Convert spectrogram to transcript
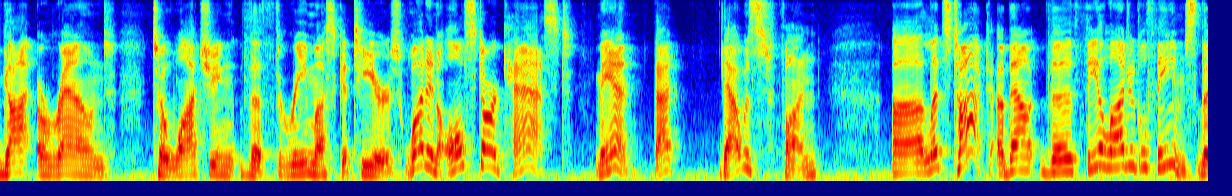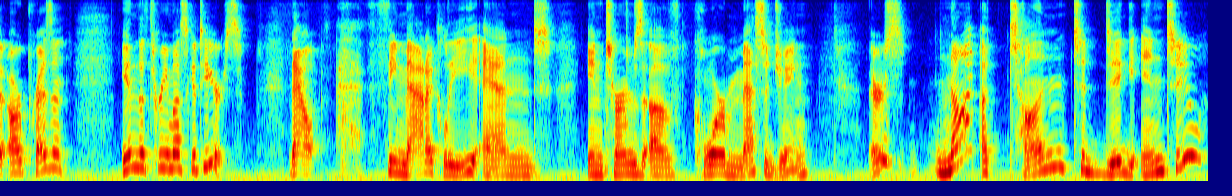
got around to watching The Three Musketeers. What an all-star cast! Man, that that was fun uh, let's talk about the theological themes that are present in the Three Musketeers. Now, thematically and in terms of core messaging, there's not a ton to dig into.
